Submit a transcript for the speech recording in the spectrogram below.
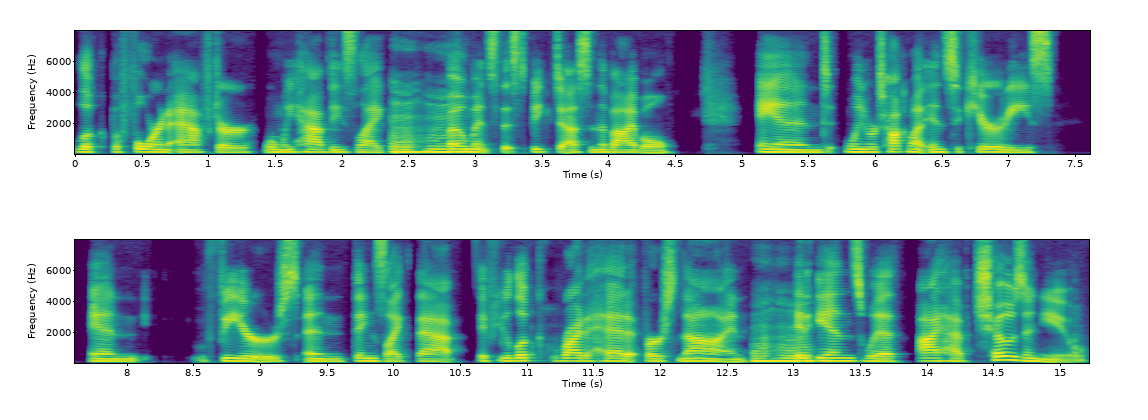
look before and after when we have these like Mhm. moments that speak to us in the Bible. And when we're talking about insecurities and fears and things like that, if you look right ahead at verse 9, Mhm. it ends with, I have chosen you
